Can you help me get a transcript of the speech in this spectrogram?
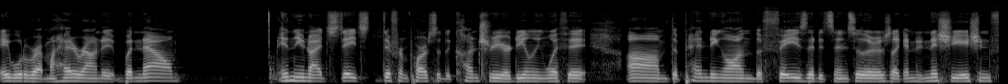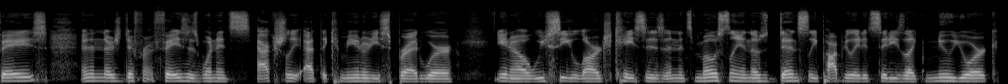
able to wrap my head around it. But now in the United States, different parts of the country are dealing with it, um, depending on the phase that it's in. So there's like an initiation phase, and then there's different phases when it's actually at the community spread, where you know we see large cases, and it's mostly in those densely populated cities like New York,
